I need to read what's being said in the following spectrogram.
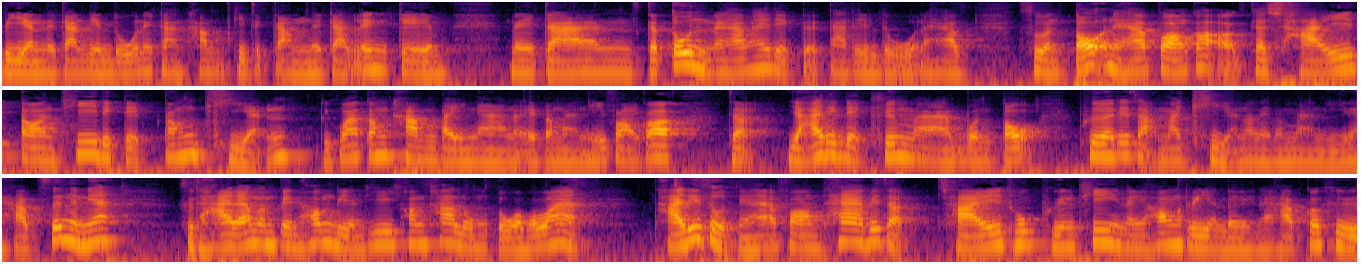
เรียนในการเรียนรู้ในการทำกิจกรรม ในการเล่นเกม ในการกระตุ้นนะครับ ให้เด็กเกิดการเรียนรู้นะครับ ส่วนโต๊ะเนี่ยครับฟอร์มก็จะใช้ตอนที่เด็กๆต้องเขียน หรือว่าต้องทำใบงานอะไรประมาณนี้ ฟอร์มก็จะย้ายเด็กๆขึ้นมาบนโต๊ะ เพื่อที่จะมาเขียนอะไรประมาณนี้นะครับ ซึ่งอันเนี้ย สุดท้ายแล้วมันเป็นห้องเรียนที่ค่อนข้างลงตัว เพราะว่าท้ายที่สุดเนี่ยฮะฟอร์มแทบที่จะใช้ทุกพื้นที่ในห้องเรียนเลยนะครับ ก็คือ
